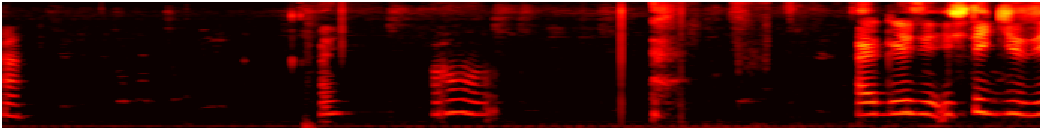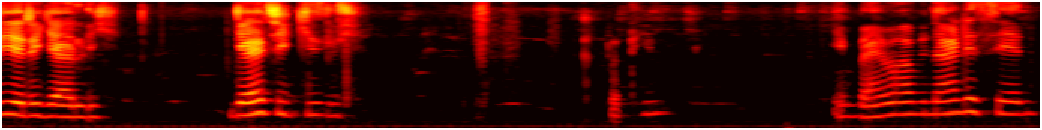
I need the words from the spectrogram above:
Ha. Ay. Aa. Arkadaşlar işte gizli yere geldik. Gerçek gizli. Kapatayım. İbrahim abi neredesin?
